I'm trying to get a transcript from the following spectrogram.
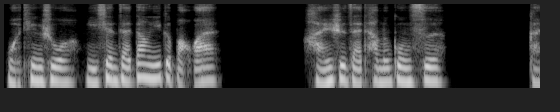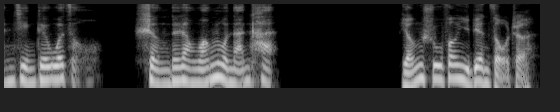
我听说你现在当一个保安，还是在他们公司？赶紧给我走，省得让王洛难看。杨淑芳一边走着，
